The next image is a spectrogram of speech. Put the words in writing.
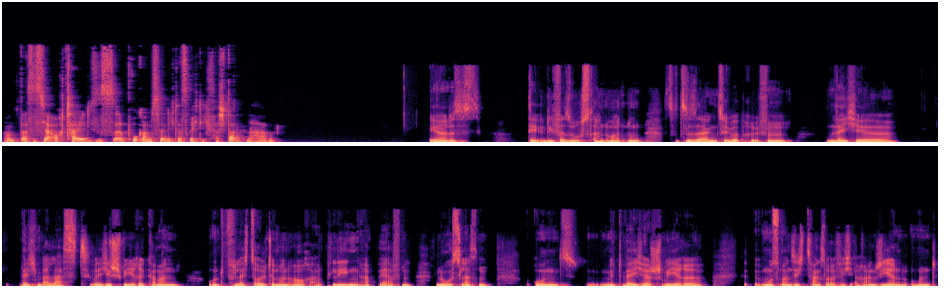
Und das ist ja auch Teil dieses äh, Programms, wenn ich das richtig verstanden habe. Ja, das ist die, die Versuchsanordnung sozusagen zu überprüfen, welche, welchen Ballast, welche Schwere kann man und vielleicht sollte man auch ablegen, abwerfen, loslassen und mit welcher Schwere muss man sich zwangsläufig arrangieren und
